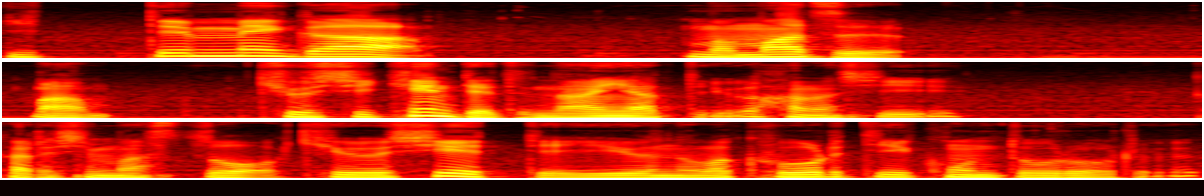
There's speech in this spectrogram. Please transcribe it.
1点目が、まあ、まず、まあ、QC 検定って何やっていう話からしますと、QC っていうのはクオリティコントロール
